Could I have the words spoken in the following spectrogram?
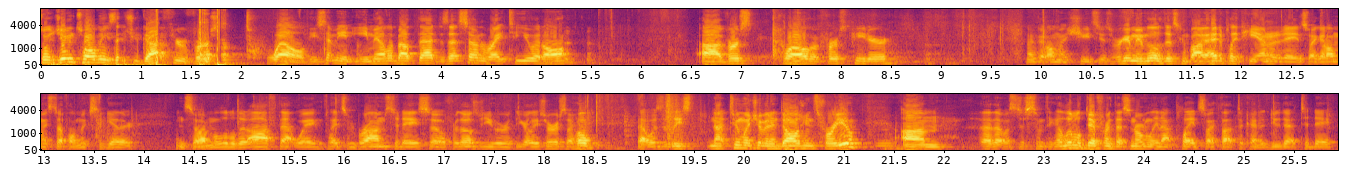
So Jim told me is that you got through verse 12. He sent me an email about that. Does that sound right to you at all? Uh, verse 12 of 1 Peter. I've got all my sheets here, so forgive me, I'm a little discombobulated. I had to play piano today, and so I got all my stuff all mixed together. And so I'm a little bit off that way. Played some Brahms today, so for those of you who are at the early service, I hope that was at least not too much of an indulgence for you. Um, uh, that was just something a little different that's normally not played, so I thought to kind of do that today.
